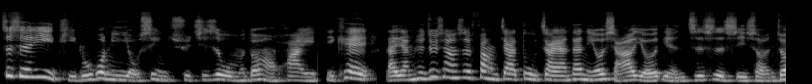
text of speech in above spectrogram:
这些议题。如果你有兴趣，其实我们都很欢迎，你可以来阳明山，就像是放假度假一样。但你又想要有一点知识吸收，你就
